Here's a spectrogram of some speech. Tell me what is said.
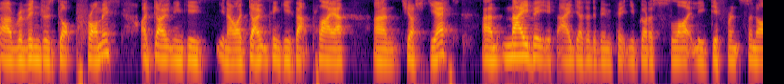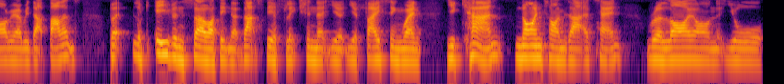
uh, Ravindra's got promise, I don't think he's, you know, I don't think he's that player um, just yet. Um, maybe if Ajaz had been fit, you've got a slightly different scenario with that balance. But look, even so, I think that that's the affliction that you're, you're facing when you can, nine times out of 10, rely on your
